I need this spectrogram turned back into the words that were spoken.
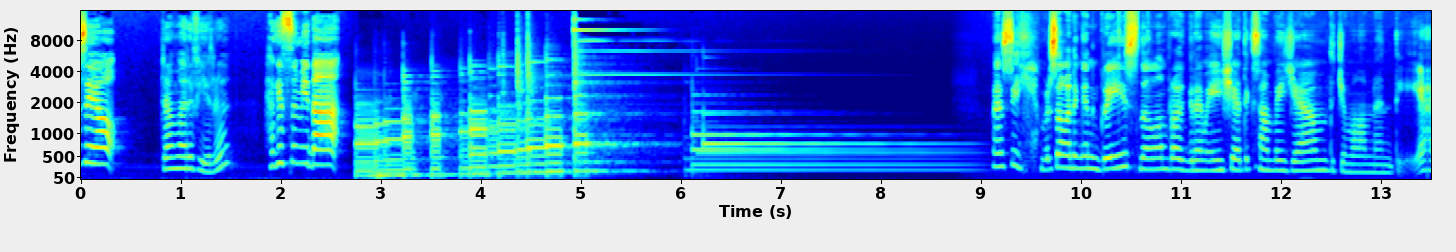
오세요. 드라마 리뷰를 하겠습니다. Masih bersama dengan Grace dalam program Asiatic sampai jam 7 malam nanti ya.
